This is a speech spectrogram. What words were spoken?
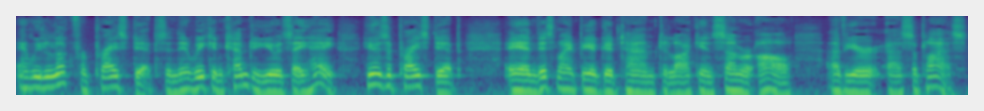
and we look for price dips, and then we can come to you and say, hey, here's a price dip, and this might be a good time to lock in some or all of your uh, supplies.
